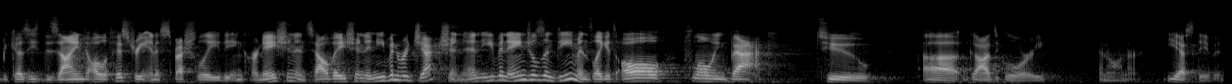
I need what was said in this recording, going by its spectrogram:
because he's designed all of history and especially the incarnation and salvation and even rejection and even angels and demons. Like it's all flowing back to uh, god's glory and honor. Yes david.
